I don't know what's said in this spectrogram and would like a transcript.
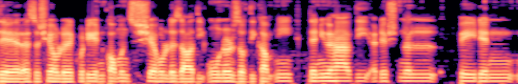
there as a shareholder equity, and common shareholders are the owners of the company. Then you have the additional paid in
